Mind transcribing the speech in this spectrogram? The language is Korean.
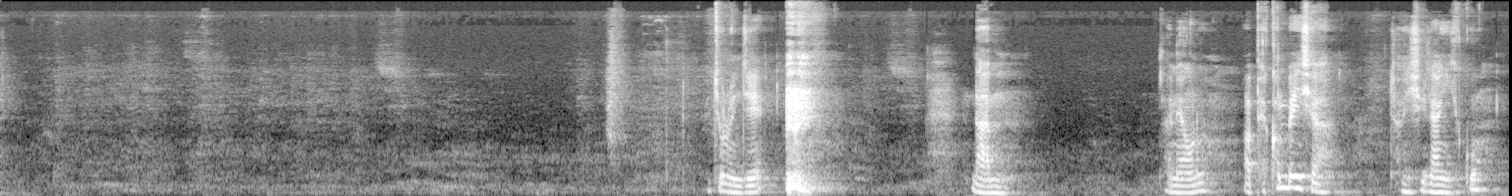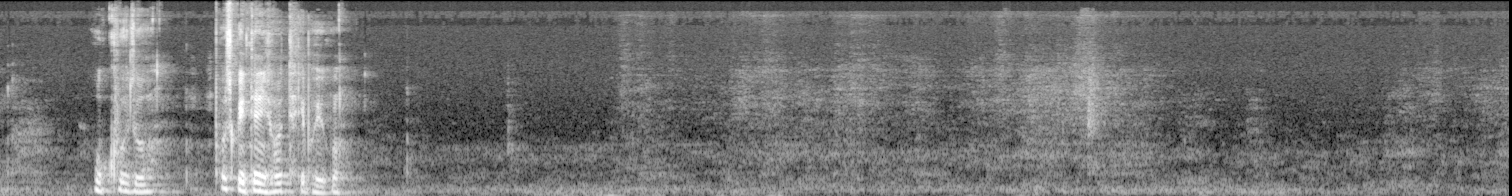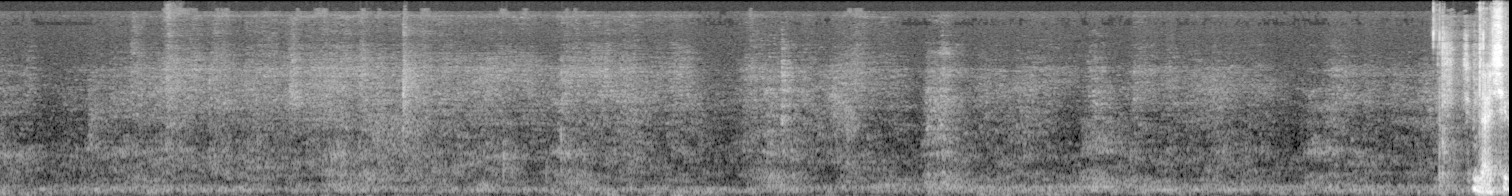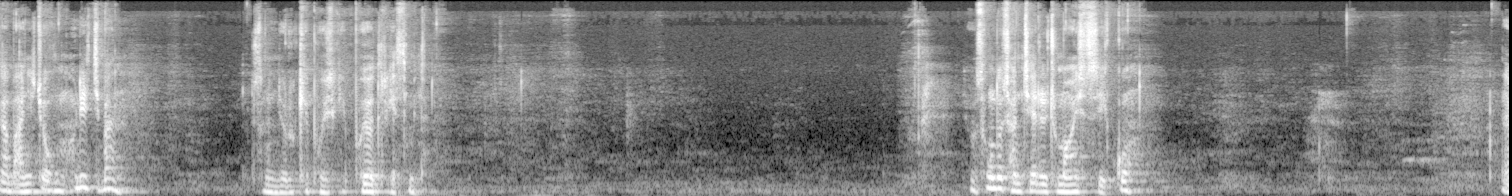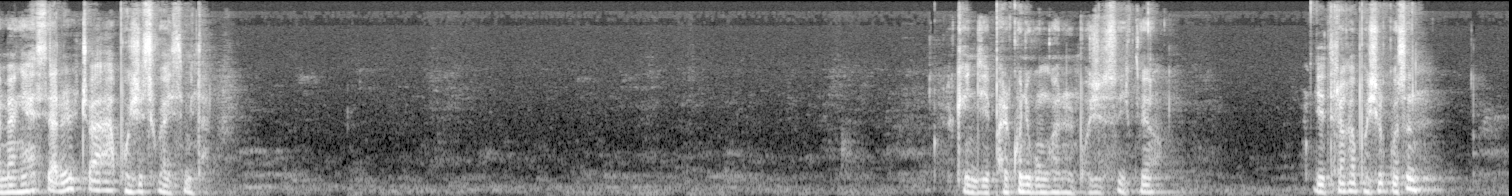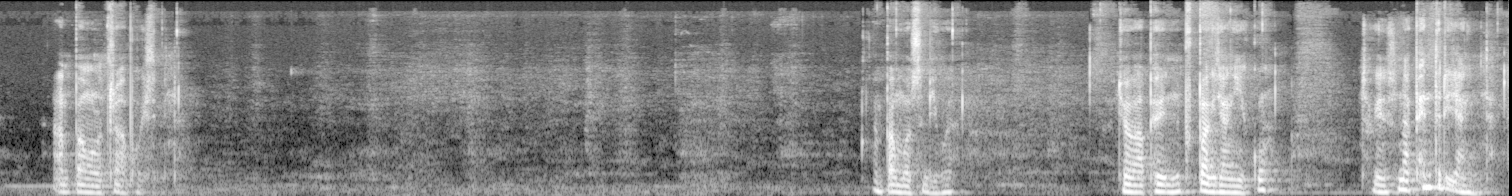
이쪽으로 이제 남 남향으로 앞에 컨벤시아 전시장이 있고 오크도 포스코 인터내셔널 호텔이 보이고 지금 날씨가 많이 조금 흐리지만 저는 이렇게 보시, 보여드리겠습니다. 송도 전체를 조망하실 수 있고 남양의 햇살을 쫙 보실 수가 있습니다. 이렇게 이제 발코니 공간을 보실 수 있고요. 이제 들어가 보실 곳은 안방으로 들어가 보겠습니다. 안방 모습이고요. 저 앞에 있는 붙박이장이 있고 저기는 수납 팬트리장입니다.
